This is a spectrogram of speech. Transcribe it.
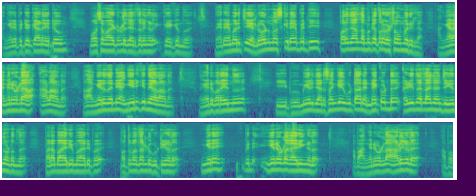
അങ്ങനെ പറ്റിയൊക്കെയാണ് ഏറ്റവും മോശമായിട്ടുള്ള ചരിത്രങ്ങൾ കേൾക്കുന്നത്. നേരെ മറിച്ച് എലോൺ മസ്കിനെ പറ്റി പറഞ്ഞാൽ നമുക്ക് അത്ര വിഷമം വരില്ല. അങ്ങനെ അങ്ങനെയുള്ള ആളാണ്. അത് അങ്ങനെ തന്നെ അംഗീകരിക്കുന്ന ആളാണ്. അങ്ങനെ പറയുന്നത് ഈ ഭൂമിയിൽ ജനസംഖ്യ കൂട്ടാൻ എന്നെക്കൊണ്ട് കഴിയുന്നതെല്ലാം ഞാൻ ചെയ്യുന്നുണ്ടെന്ന് പല ഭാര്യമാർ ഇപ്പോൾ പത്ത് പന്ത്രണ്ട് കുട്ടികൾ ഇങ്ങനെ പിന്നെ ഇങ്ങനെയുള്ള കാര്യങ്ങൾ അപ്പോൾ അങ്ങനെയുള്ള ആളുകൾ അപ്പോൾ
